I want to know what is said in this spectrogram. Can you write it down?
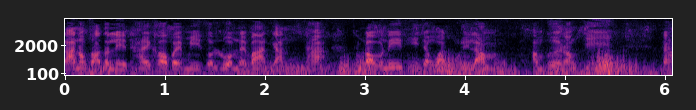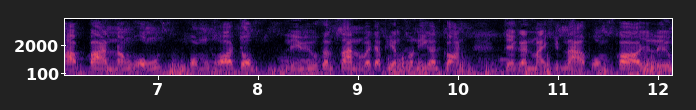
ร้านน้องสาวตนเลสให้เข้าไปมีส่วนร่วมในบ้านกันนะฮะสำหรับวันนี้ที่จังหวัดบุรีรัมย์อำเภอหนองจีนะครับ บ้านหนองหงผมขอจบรีวิวสั้นๆ ไว้แต่เพียงเท่านี้กันก่อน เจอกันใหม่คลิปหน้าครับผมก็อย่าลืม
